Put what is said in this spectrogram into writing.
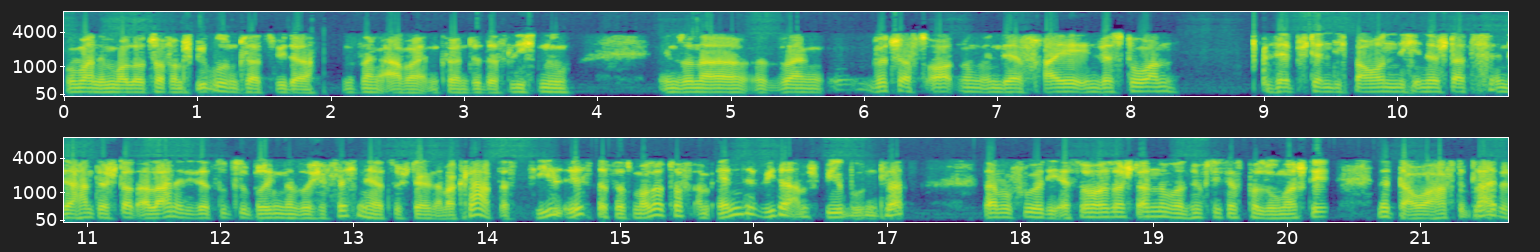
wo man im Molotow am Spielbudenplatz wieder sozusagen arbeiten könnte. Das liegt nun in so einer sozusagen Wirtschaftsordnung, in der freie Investoren selbstständig bauen, nicht in der Stadt, in der Hand der Stadt alleine, die dazu zu bringen, dann solche Flächen herzustellen. Aber klar, das Ziel ist, dass das Molotow am Ende wieder am Spielbudenplatz da wo früher die Essohäuser standen, wo künftig das Paloma steht, eine dauerhafte Bleibe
